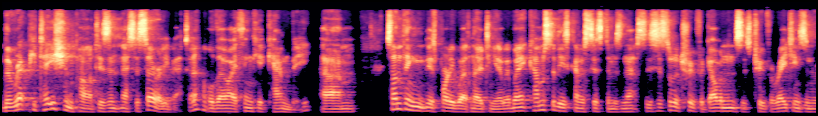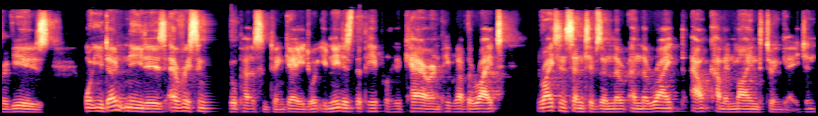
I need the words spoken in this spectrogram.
the reputation part isn't necessarily better, although I think it can be. Um, something is probably worth noting. You know, when it comes to these kind of systems, and that's this is sort of true for governance, it's true for ratings and reviews. What you don't need is every single person to engage. What you need is the people who care and people have the right right incentives and the and the right outcome in mind to engage. And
